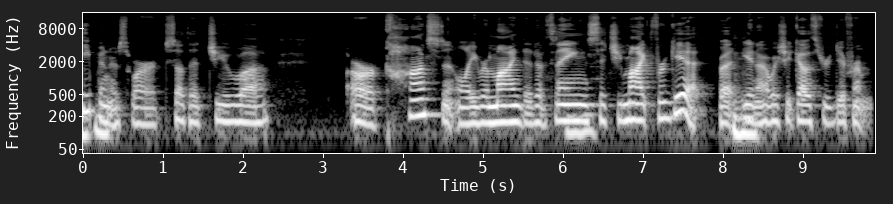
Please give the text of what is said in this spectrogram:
keep in His Word so that you uh, are constantly reminded of things that you might forget. But you know, as you go through different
